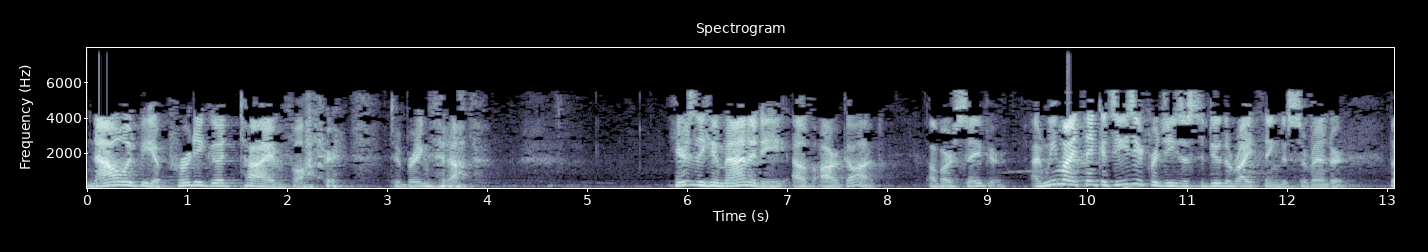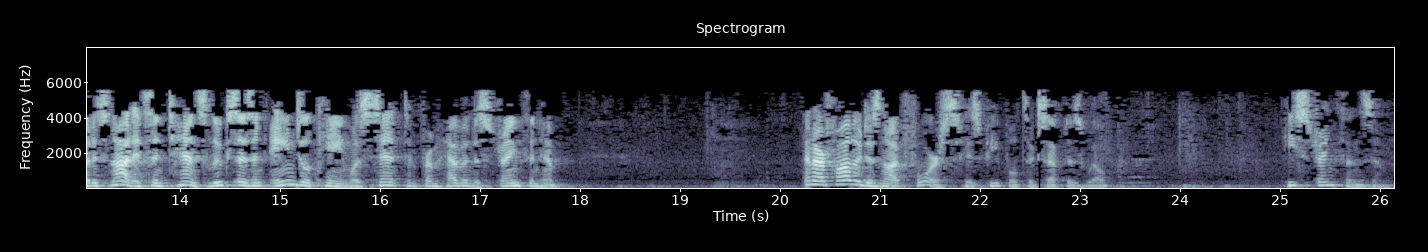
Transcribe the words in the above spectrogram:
now would be a pretty good time, Father, to bring that up. Here's the humanity of our God, of our Savior. And we might think it's easy for Jesus to do the right thing to surrender. But it's not. It's intense. Luke says an angel came, was sent from heaven to strengthen him. And our Father does not force his people to accept his will. He strengthens them.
